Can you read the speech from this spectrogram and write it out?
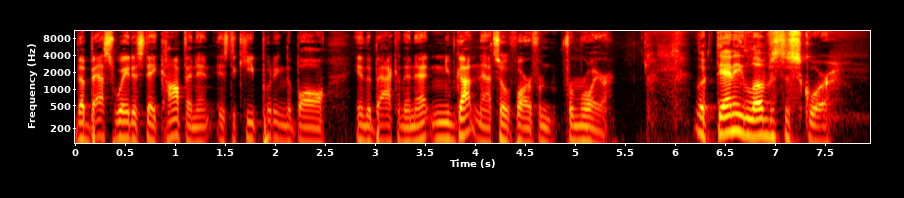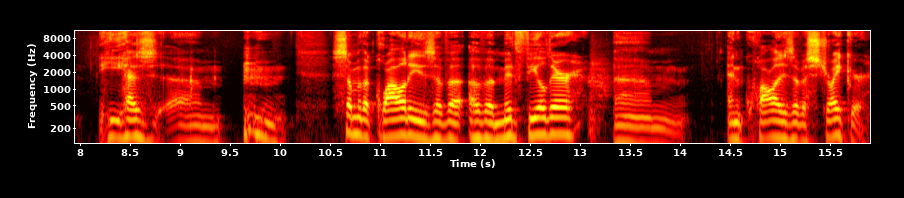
the best way to stay confident is to keep putting the ball in the back of the net. And you've gotten that so far from, from Royer. Look, Danny loves to score. He has. Um, some of the qualities of a of a midfielder um, and qualities of a striker,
